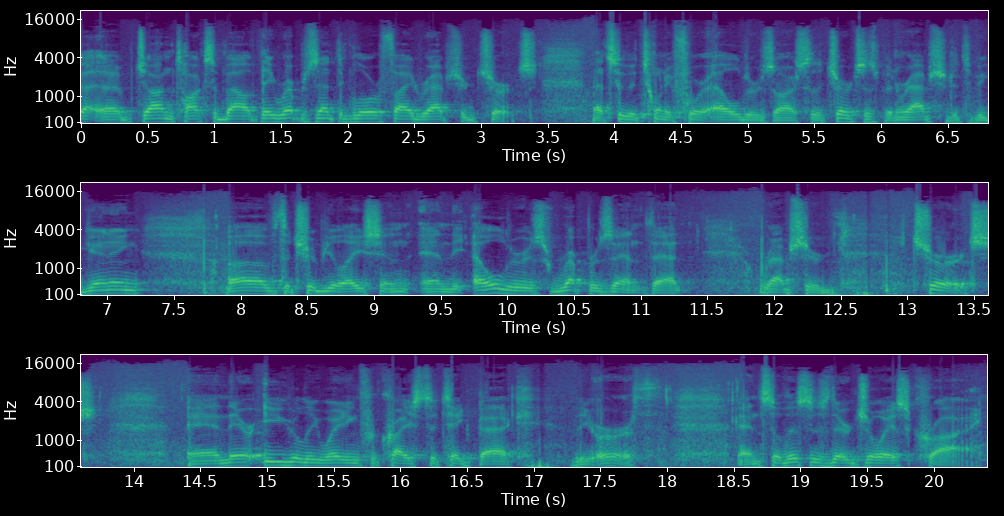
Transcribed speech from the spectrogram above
uh, John talks about, they represent the glorified raptured church. That's who the 24 elders are. So the church has been raptured at the beginning of the tribulation, and the elders represent that raptured church. And they're eagerly waiting for Christ to take back the earth. And so this is their joyous cry.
